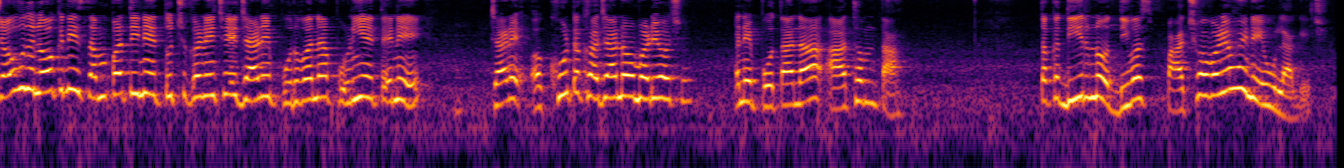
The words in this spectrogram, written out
ચૌદ લોકની સંપત્તિને તુચ્છ ગણે છે, જાણે પૂર્વના પુણ્યે તેને, જાણે અખૂટ ખજાનો મળ્યો છે અને પોતાના આથમતા તકદીરનો દિવસ પાછો વળ્યો હોય ને એવું લાગે છે.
